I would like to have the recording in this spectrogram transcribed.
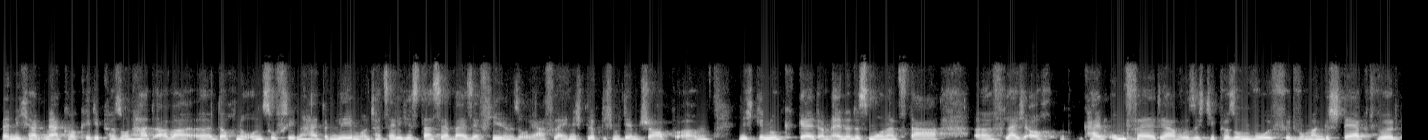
wenn ich halt merke, okay, die Person hat aber äh, doch eine Unzufriedenheit im Leben und tatsächlich ist das ja bei sehr vielen so, ja, vielleicht nicht glücklich mit dem Job, ähm, nicht genug Geld am Ende des Monats da, äh, vielleicht auch kein Umfeld, ja, wo sich die Person wohlfühlt, wo man gestärkt wird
